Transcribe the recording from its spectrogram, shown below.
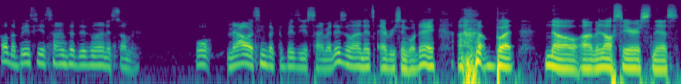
Oh, the busiest times at Disneyland is summer. Well, now it seems like the busiest time at Disneyland. It's every single day. Uh, but no, um, in all seriousness,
